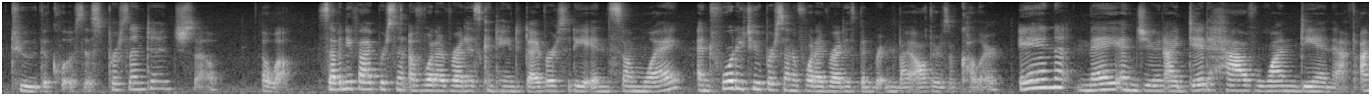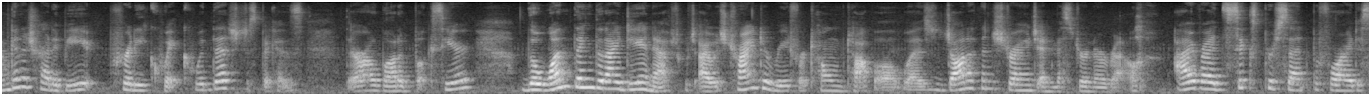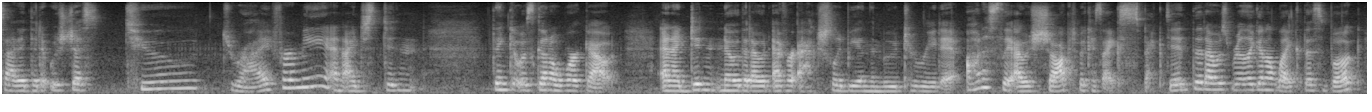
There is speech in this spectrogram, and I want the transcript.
to the closest percentage, so oh well. 75% of what I've read has contained diversity in some way, and 42% of what I've read has been written by authors of color. In May and June, I did have one DNF. I'm gonna try to be pretty quick with this just because there are a lot of books here. The one thing that I DNF'd, which I was trying to read for Tome Topple, was Jonathan Strange and Mr. Norrell. I read 6% before I decided that it was just too dry for me and I just didn't think it was gonna work out and I didn't know that I would ever actually be in the mood to read it. Honestly, I was shocked because I expected that I was really gonna like this book.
